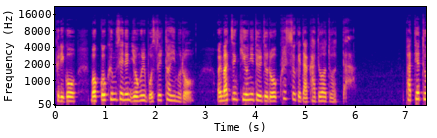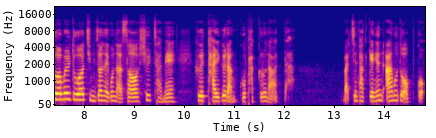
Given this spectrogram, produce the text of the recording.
그리고 먹고 금새는 용을 못 쓸 터이므로 얼마쯤 기운이 들도록 쾌 속에다 가두어 두었다. 밭에 두엄을 두어 짐져내고 나서 쉴 참에 그 닭을 안고 밖으로 나왔다. 마침 밖에는 아무도 없고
